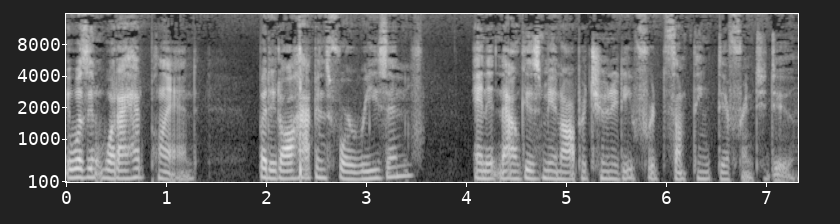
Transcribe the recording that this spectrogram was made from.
it wasn't what I had planned, but it all happens for a reason, and it now gives me an opportunity for something different to do.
